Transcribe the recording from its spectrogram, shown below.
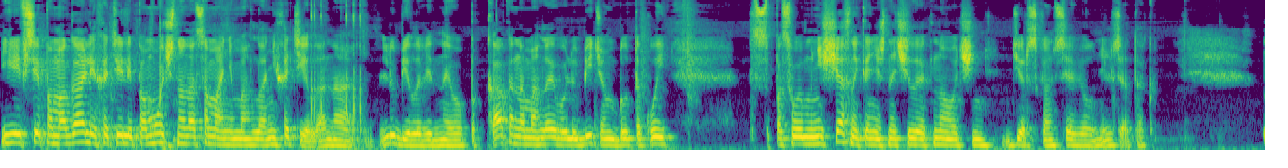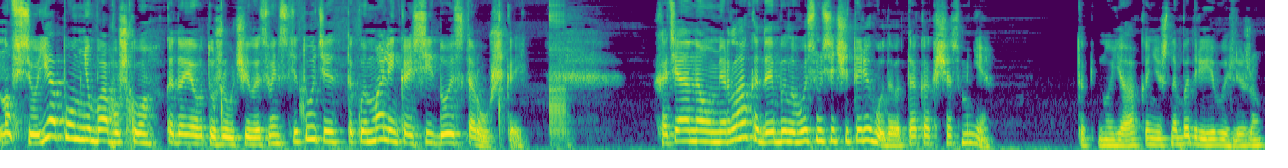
Ей все помогали, хотели помочь, но она сама не могла, не хотела. Она любила, видно, его. Как она могла его любить? Он был такой по-своему несчастный, конечно, человек, но очень дерзко он себя вел, нельзя так. Ну все, я помню бабушку, когда я вот уже училась в институте, такой маленькой седой старушкой. Хотя она умерла, когда ей было 84 года, вот так, как сейчас мне. Так, ну, я, конечно, бодрее выгляжу.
